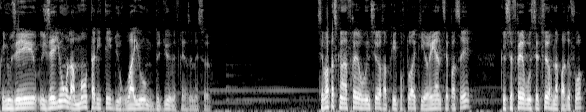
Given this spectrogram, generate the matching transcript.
Que nous ayons la mentalité du royaume de Dieu, mes frères et mes sœurs. C'est pas parce qu'un frère ou une sœur a prié pour toi et que rien ne s'est passé que ce frère ou cette sœur n'a pas de foi.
